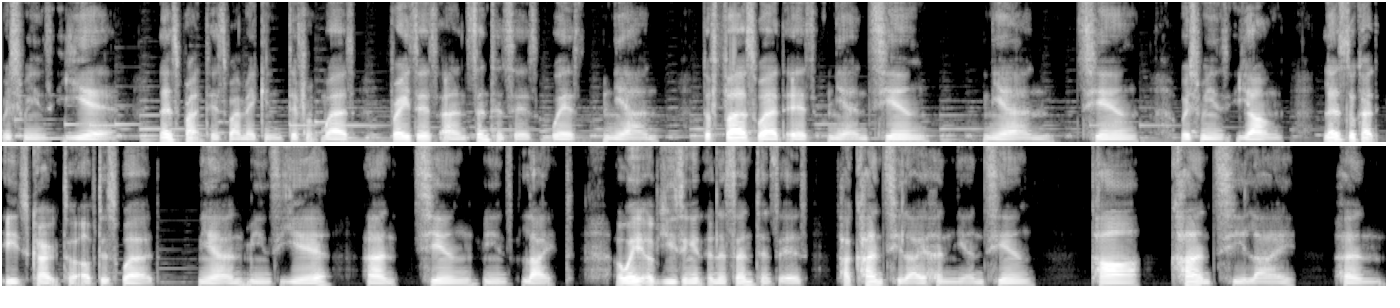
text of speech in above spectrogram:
which means year. Let's practice by making different words, phrases, and sentences with nian. The first word is 年轻,年轻, which means young. Let's look at each character of this word. 年 means year and 轻 means light. A way of using it in a sentence is 他看起来很年轻。他看起来很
